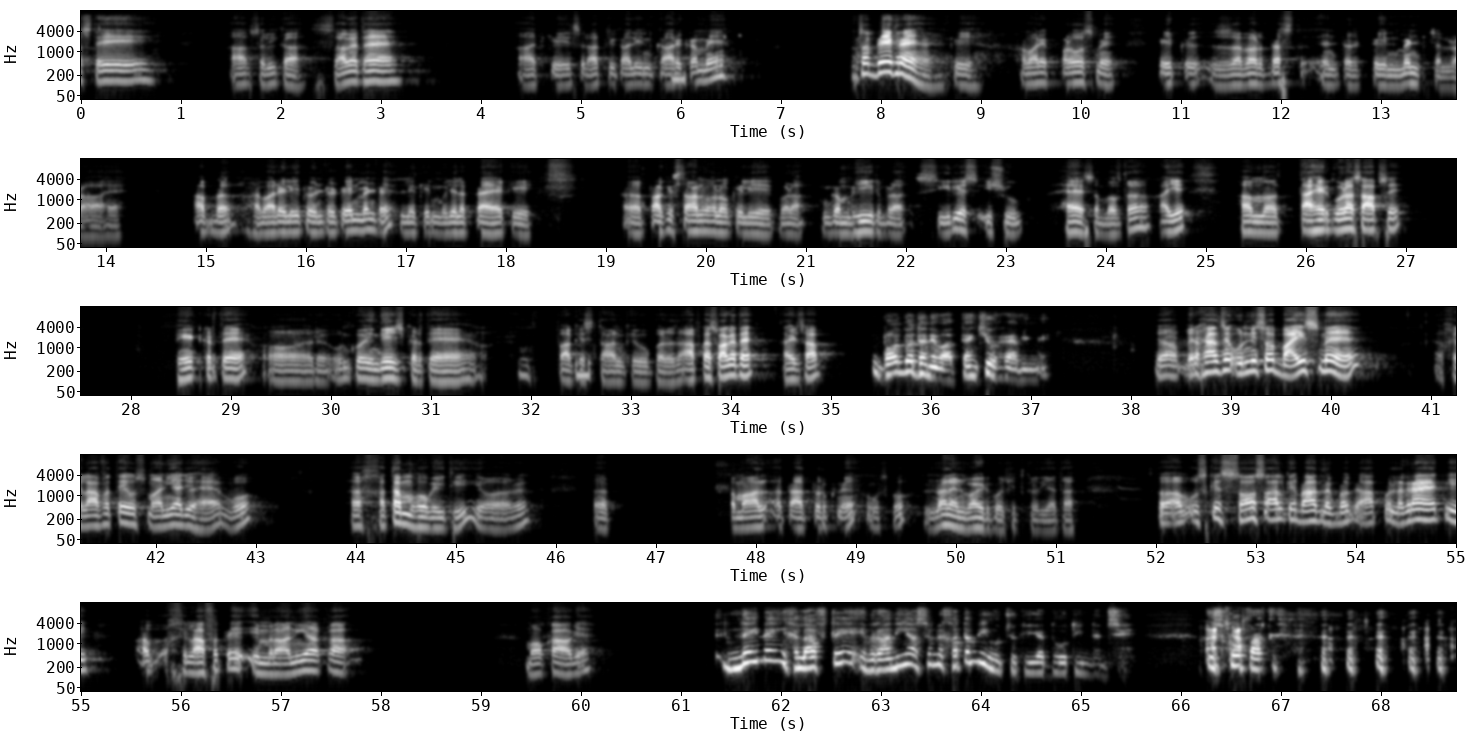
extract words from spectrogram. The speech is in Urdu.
نمستے۔ آپ سبھی کا سواگت ہے آج کے اس راتری کالین کارکرم میں۔ ہم سب دیکھ رہے ہیں کہ ہمارے پڑوس میں ایک زبردست انٹرٹینمنٹ چل رہا ہے۔ اب ہمارے لیے تو انٹرٹینمنٹ ہے، لیکن مجھے لگتا ہے کہ پاکستان والوں کے لیے بڑا گمبھیر، بڑا سیریس ایشو ہے سمبھوتہ آئیے، ہم طاہر گورا صاحب سے بھیٹ کرتے ہیں اور ان کو انگیج کرتے ہیں پاکستان کے اوپر۔ آپ کا سواگت ہے طاہر صاحب۔ بہت بہت دھنیہ تھینک یو ہیونگ می میرے خیال سے انیس سو بائیس میں خلافت عثمانیہ جو ہے وہ ختم ہو گئی تھی اور کمال عطا ترک نے اس کو نل اینڈ وائڈ گھوشت کر دیا تھا۔ تو اب اس کے سو سال کے بعد لگ بھگ آپ کو لگ رہا ہے کہ اب خلافت عمرانیہ کا موقع آ گیا؟ نہیں نہیں خلافت عمرانی اصل میں ختم نہیں ہو چکی ہے دو تین دن سے۔ اس کو اچھا۔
